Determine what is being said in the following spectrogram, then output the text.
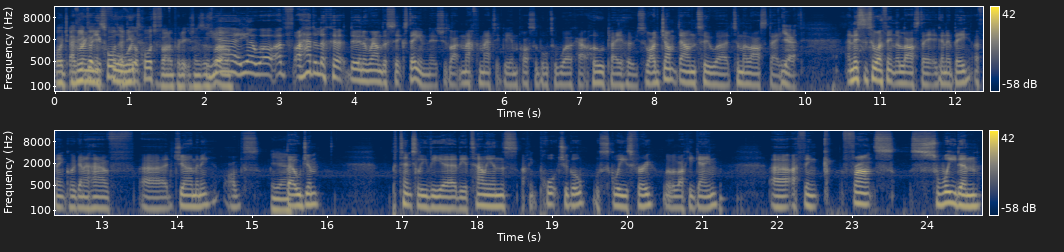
Or have you got your quarter, have you got quarterfinal predictions as yeah, well? yeah. Yeah. Well, I've I had a look at doing around the sixteen. and It's just like mathematically impossible to work out who play who. So I jumped down to uh, to my last eight. Yeah. and this is who I think the last eight are going to be. I think we're going to have uh, Germany, obvs, Yeah. Belgium, potentially the uh, the Italians. I think Portugal will squeeze through with a lucky game. Uh, I think France, Sweden,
